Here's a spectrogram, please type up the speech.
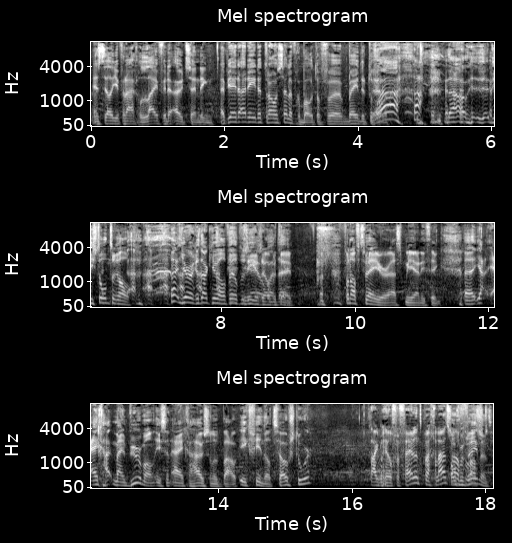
En stel je vraag live in de uitzending. Heb jij de arena trouwens zelf gebouwd? Of eh, ben je er toevallig? Ja, nou, die stond er al. Jurgen, dankjewel. Veel plezier Ja, zo meteen. Vanaf twee uur, ask me anything. Eh, ja, eigen, mijn buurman is een eigen huis aan het bouwen. Ik vind dat zo stoer. Het lijkt me heel vervelend qua Oh, geluidsoverlast.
